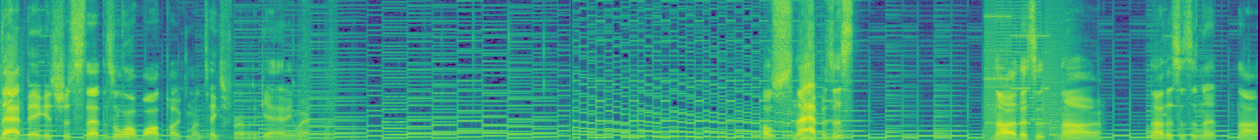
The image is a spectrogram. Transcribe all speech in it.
that big. It's just that there's a lot of wild Pokemon. It takes forever to get anyway. Oh snap, is this... No, this is... No. No, this isn't it. Nah.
